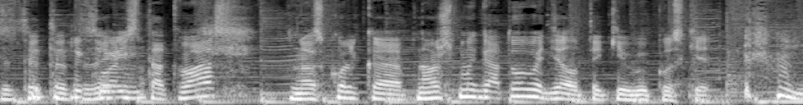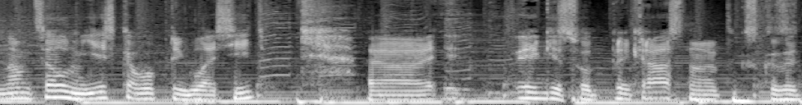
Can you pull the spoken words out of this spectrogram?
это, это, это зависит от вас. насколько... Потому что мы готовы делать такие выпуски. Нам в целом есть кого пригласить. Э, Эгис вот прекрасно, так сказать,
